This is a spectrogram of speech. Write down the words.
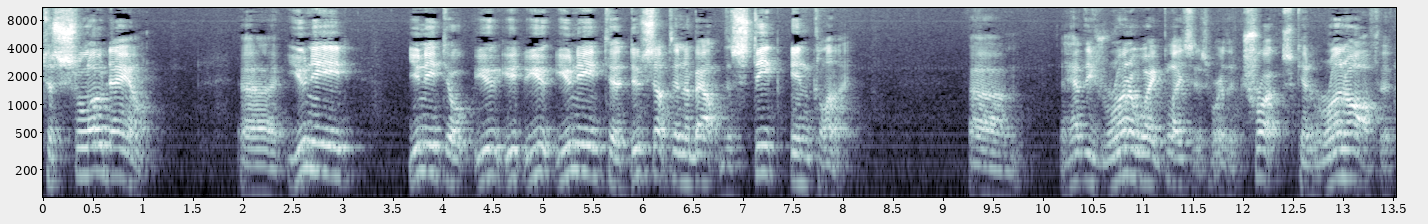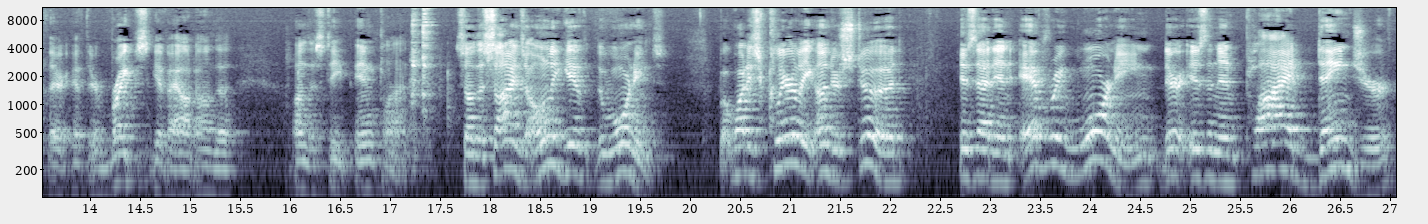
to slow down. Uh, you need you need to you, you, you, need to do something about the steep incline. Um, they have these runaway places where the trucks can run off if their if their brakes give out on the on the steep incline. So the signs only give the warnings. But what is clearly understood is that in every warning there is an implied danger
